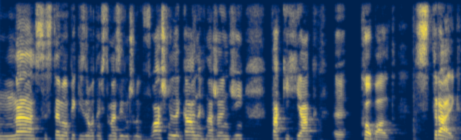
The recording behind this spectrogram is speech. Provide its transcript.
na systemy opieki zdrowotnej w Stanach Zjednoczonych właśnie legalnych narzędzi, takich jak y, Cobalt Strike.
